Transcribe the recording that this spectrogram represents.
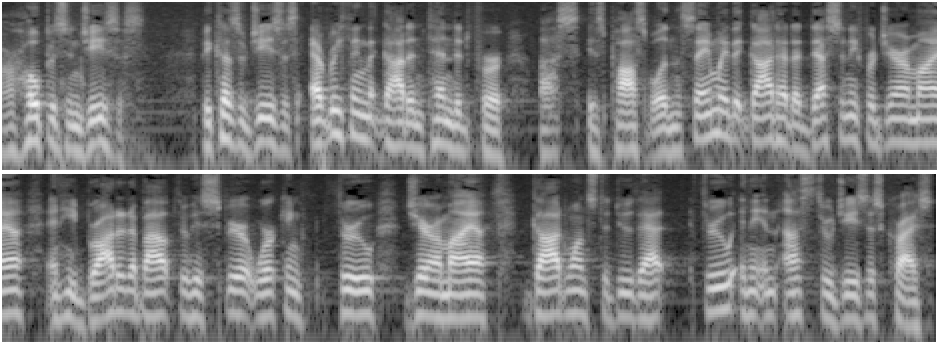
our hope is in Jesus. Because of Jesus, everything that God intended for us is possible. In the same way that God had a destiny for Jeremiah and he brought it about through his spirit working through Jeremiah, God wants to do that through and in us through Jesus Christ.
